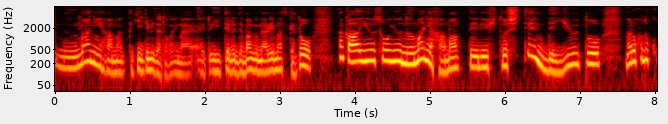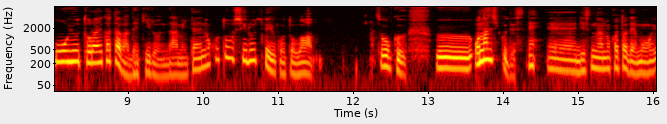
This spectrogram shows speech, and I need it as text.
沼にはまって聞いてみたとか、今、えっ、と、E テレで番組ありますけど、なんかああいうそういう沼にはまっている人視点で言うと、なるほどこういう捉え方ができるんだ、みたいなことを知るっていうことは、すごく、うー同じくですね、えーリスナーの方でも、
